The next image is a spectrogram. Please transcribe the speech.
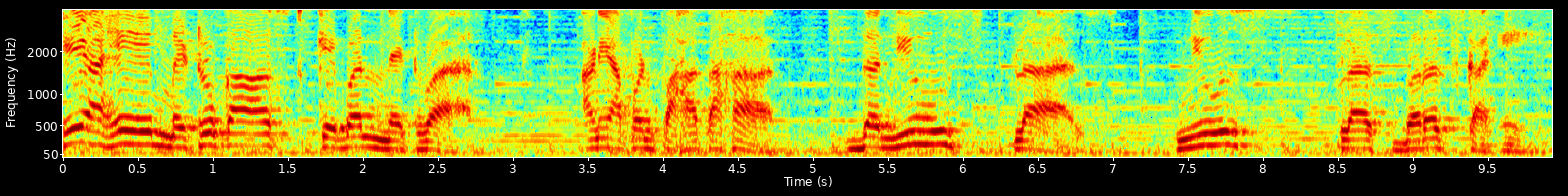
हे आहे मेट्रोकास्ट केबल नेटवर्क आणि आपण पाहत आहात the news plus news plus बरंच काही.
